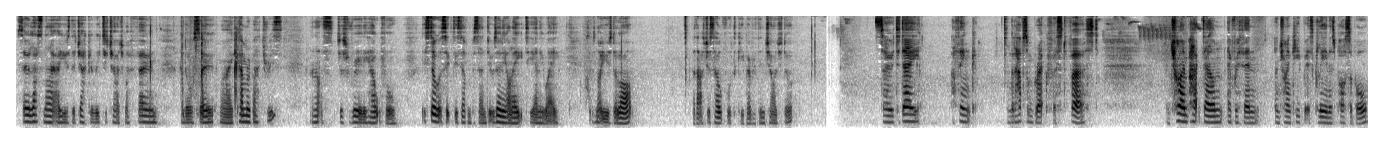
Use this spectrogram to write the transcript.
So last night I used the Jackery to charge my phone and also my camera batteries and that's just really helpful. It's still got 67%, it was only on 80 anyway, so it's not used a lot, but that's just helpful to keep everything charged up. So today I think I'm going to have some breakfast first and try and pack down everything and try and keep it as clean as possible.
